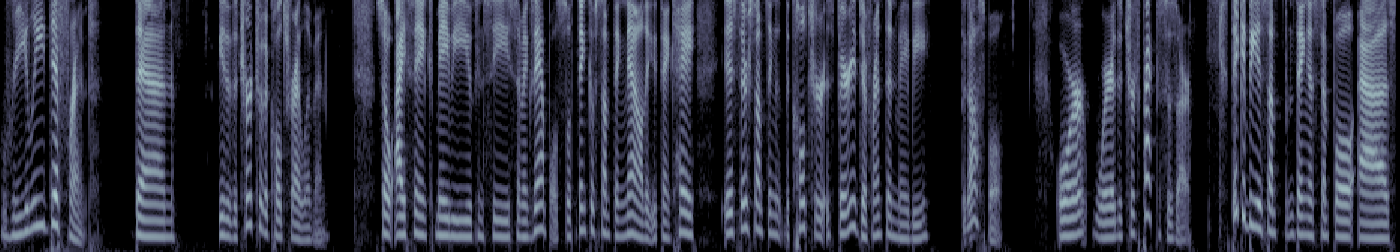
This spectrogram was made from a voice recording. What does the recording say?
really different than either the church or the culture I live in? So I think maybe you can see some examples. So think of something now that you think, hey, is there something that the culture is very different than maybe the gospel or where the church practices are? They could be something as simple as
